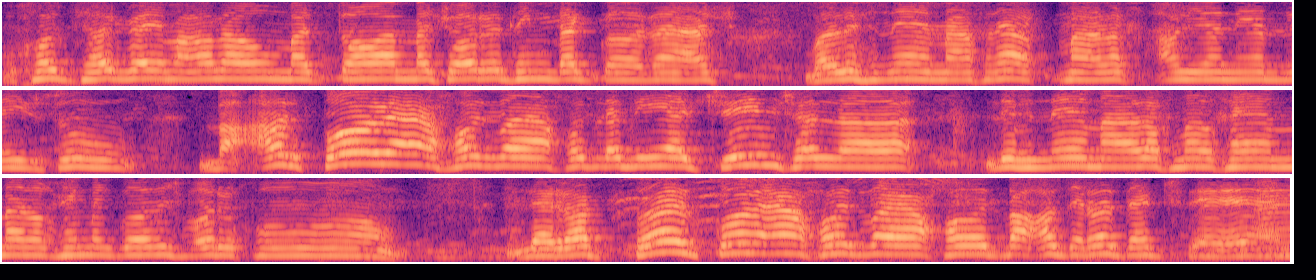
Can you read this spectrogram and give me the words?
وخذ سربي معنا أمته مشورة بقاداش ولفني مخلق مالك عليان يبليسو. بعد كل أحد وأحد لبي الشيم شلا لفني مالك ملخيم ملخيم القدس برخوم. لربط كل أحد وأحد بعد رد الشيم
